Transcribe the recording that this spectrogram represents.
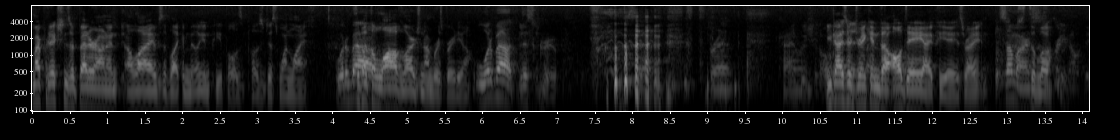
My predictions are better on an, a lives of like a million people as opposed to just one life. What It's about the law of large numbers, Bradio. what about this group? So, Brent, Kylan. You guys are drinking the all-day IPAs, right? Some are. It's the low. Pretty healthy.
